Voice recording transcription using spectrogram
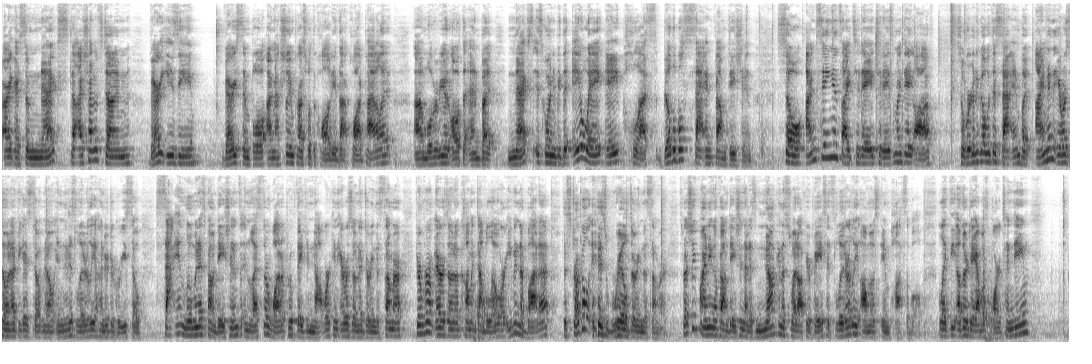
All right, guys, so next, the eyeshadow's done. Very easy, very simple. I'm actually impressed with the quality of that quad palette. Um, we'll review it all at the end, but next is going to be the AOA A Plus Buildable Satin Foundation. So I'm staying inside today. Today's my day off. So we're gonna go with the satin, but I'm in Arizona, if you guys don't know, and it is literally 100 degrees, so satin luminous foundations, unless they're waterproof, they do not work in Arizona during the summer. If you're from Arizona, comment down below, or even Nevada. The struggle is real during the summer, especially finding a foundation that is not gonna sweat off your face. It's literally almost impossible. Like the other day I was bartending,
